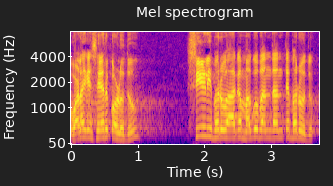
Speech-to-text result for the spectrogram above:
ಒಳಗೆ ಸೇರಿಕೊಳ್ಳುವುದು ಸೀಳಿ ಬರುವಾಗ ಮಗು ಬಂದಂತೆ ಬರುವುದು.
